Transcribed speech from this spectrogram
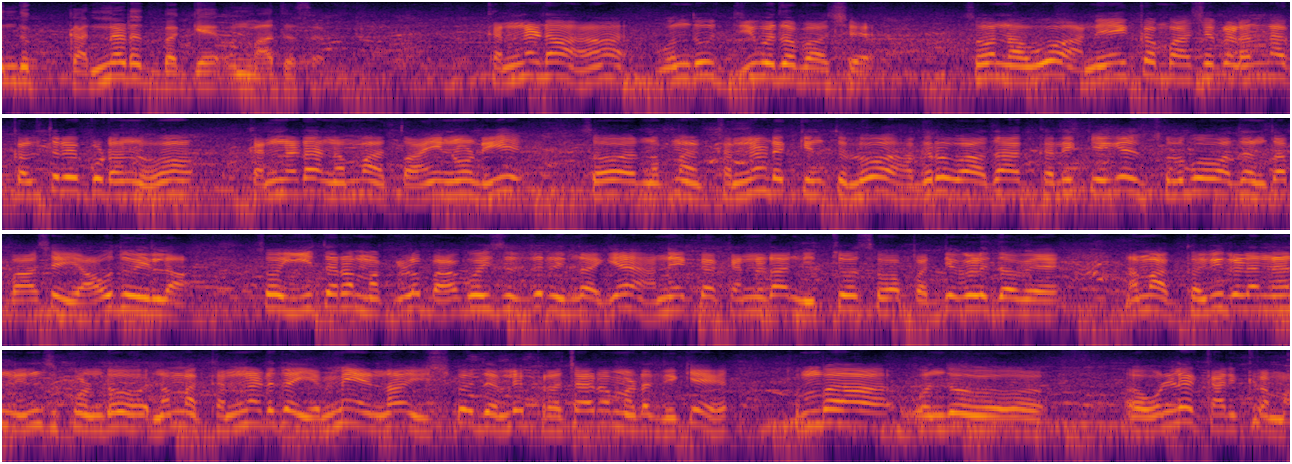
ಒಂದು ಕನ್ನಡದ ಬಗ್ಗೆ ಒಂದು ಮಾತು ಸರ್ ಕನ್ನಡ ಒಂದು ಜೀವದ ಭಾಷೆ. ಸೊ ನಾವು ಅನೇಕ ಭಾಷೆಗಳನ್ನು ಕಲ್ತರೆ ಕೂಡ ಕನ್ನಡ ನಮ್ಮ ತಾಯಿ ನೋಡಿ ಸೊ ನಮ್ಮ ಕನ್ನಡಕ್ಕಿಂತಲೂ ಹಗುರವಾದ ಕಲಿಕೆಗೆ ಸುಲಭವಾದಂಥ ಭಾಷೆ ಯಾವುದೂ ಇಲ್ಲ. ಸೊ ಈ ಥರ ಮಕ್ಕಳು ಭಾಗವಹಿಸೋದ್ರಿಂದಾಗಿ ಅನೇಕ ಕನ್ನಡ ನಿತ್ಯೋತ್ಸವ ಪದ್ಯಗಳಿದ್ದಾವೆ. ನಮ್ಮ ಕವಿಗಳನ್ನು ನೆನೆಸಿಕೊಂಡು ನಮ್ಮ ಕನ್ನಡದ ಹೆಮ್ಮೆಯನ್ನು ವಿಶ್ವದಲ್ಲಿ ಪ್ರಚಾರ ಮಾಡೋದಕ್ಕೆ ತುಂಬ ಒಂದು ಒಳ್ಳೆಯ ಕಾರ್ಯಕ್ರಮ.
